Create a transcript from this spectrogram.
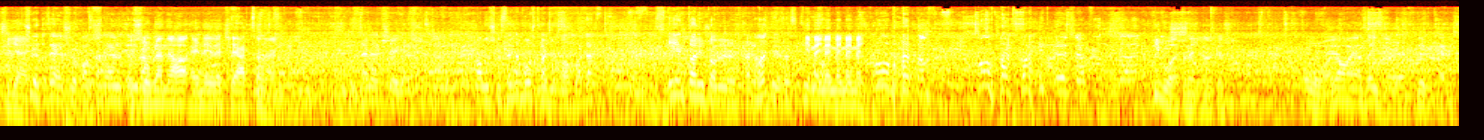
Figyelj, sőt az első passznál előtte most jobb lenne, ha egy negyedet se játszanánk. nevetséges. Kamuska, szerintem most hagyjuk abba. Tehát én tanítom őt. Tehát hogy néz ez ki? Megy, megy, megy, megy, megy. Próbáltam, próbáltam egyenesen futni vele. Ki volt a 45-ös? Ó, jaj, az a izé volt, David Harris.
